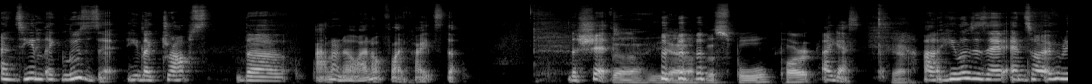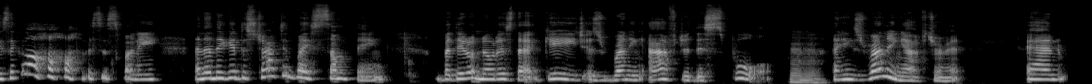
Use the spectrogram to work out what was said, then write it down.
and he like loses it. He like drops the I don't know. I don't fly kites. The the shit. the yeah, the spool part. I guess. Yeah. Uh, he loses it, and so everybody's like, "Oh, this is funny." And then they get distracted by something. but they don't notice that Gage is running after this spool Mhm. and he's running after it and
